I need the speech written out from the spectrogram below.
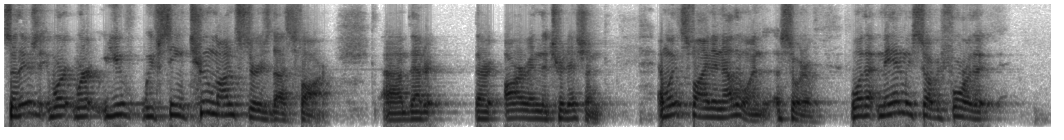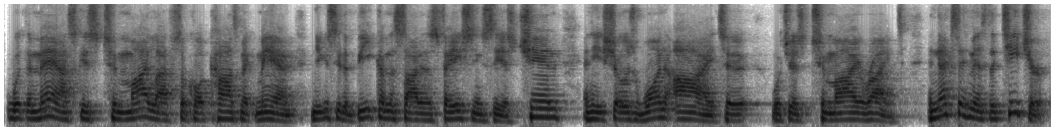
So there's we're, we're you've we've seen two monsters thus far um, that are that are in the tradition, and let's find another one. Sort of well, that man we saw before that with the mask is to my left, so-called cosmic man. And you can see the beak on the side of his face, and you see his chin, and he shows one eye to which is to my right. And next to him is the teacher,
